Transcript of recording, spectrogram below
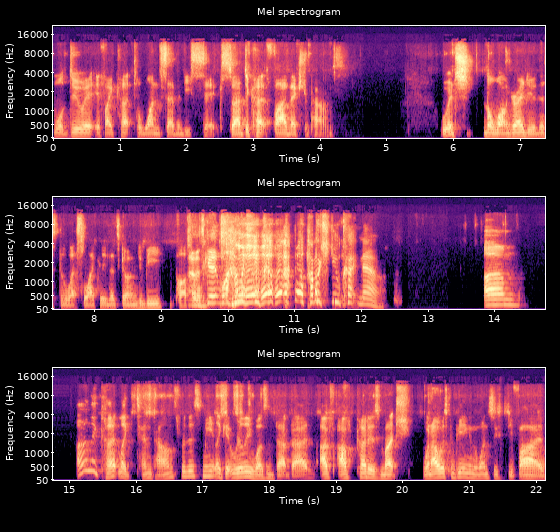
will do it if I cut to 176. So I have to cut five extra pounds. Which the longer I do this, the less likely that's going to be possible. I was good. Well, how much do you cut, how much do you cut now? Um, I only cut like 10 pounds for this meet. Like it really wasn't that bad. I've I've cut as much when I was competing in the 165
